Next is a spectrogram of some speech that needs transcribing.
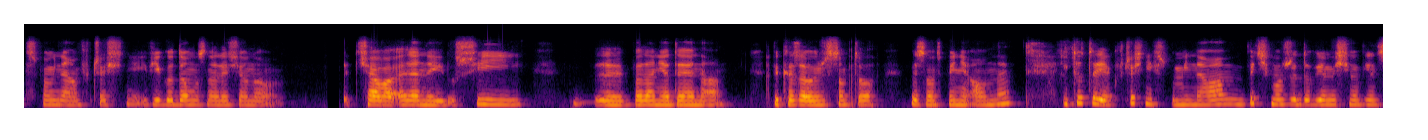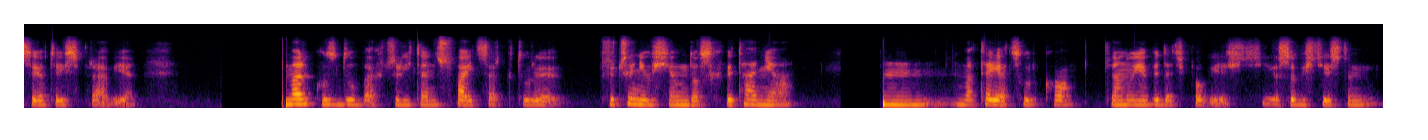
wspominałam wcześniej, w jego domu znaleziono ciała Eleny i Lucy, e, badania DNA wykazały, że są to bez wątpienia one. I tutaj, jak wcześniej wspominałam, być może dowiemy się więcej o tej sprawie. Markus Dubach, czyli ten Szwajcar, który przyczynił się do schwytania mm, Mateja Córko, planuje wydać powieść i osobiście jestem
